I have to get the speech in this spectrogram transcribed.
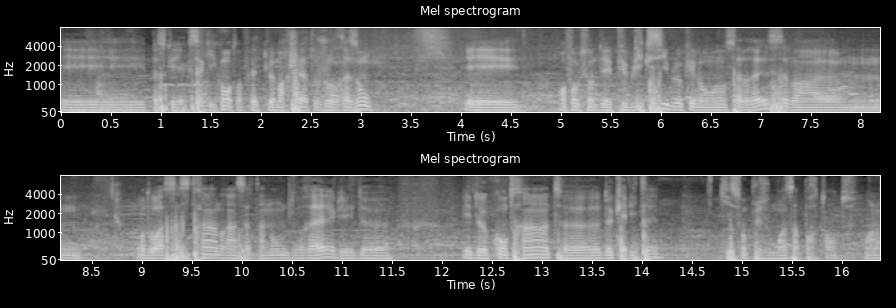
Et parce qu'il n'y a que ça qui compte en fait, le marché a toujours raison. Et en fonction des publics cibles auxquels on s'adresse, eh ben, euh, on doit s'astreindre à un certain nombre de règles et de, et de contraintes euh, de qualité qui sont plus ou moins importantes. Voilà.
